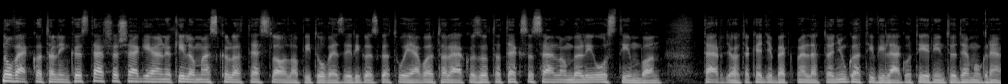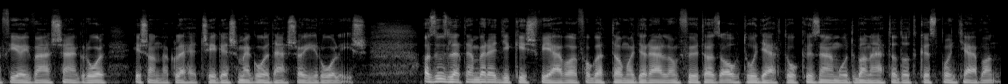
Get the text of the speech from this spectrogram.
Novák Katalin köztársasági elnök Elon Musk a Tesla alapító vezérigazgatójával találkozott a Texas állambeli Austinban. Tárgyaltak egyebek mellett a nyugati világot érintő demográfiai válságról és annak lehetséges megoldásairól is. Az üzletember egyik kisfiával fogadta a magyar államfőt az autógyártó közelmúltban átadott központjában.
